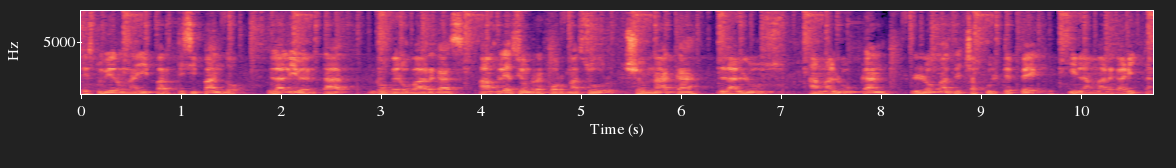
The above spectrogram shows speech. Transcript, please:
estuvieron ahí participando. La Libertad, Romero Vargas, Ampliación Reforma Sur, Xonaca, La Luz, Amalucan, Lomas de Chapultepec y La Margarita.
